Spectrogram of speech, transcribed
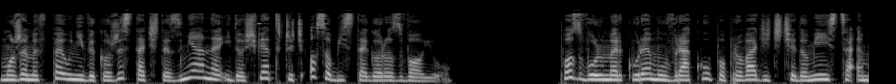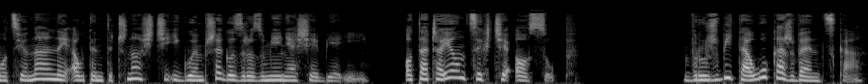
możemy w pełni wykorzystać tę zmianę i doświadczyć osobistego rozwoju. Pozwól Merkuremu wraku poprowadzić Cię do miejsca emocjonalnej autentyczności i głębszego zrozumienia siebie i otaczających Cię osób. Wróżbita Łukasz Węcka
